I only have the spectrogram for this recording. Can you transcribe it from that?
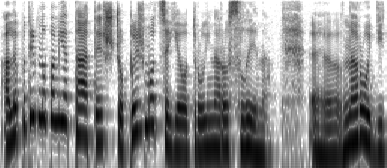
Але потрібно пам'ятати, що пижмо це є отруйна рослина. Е, В народі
